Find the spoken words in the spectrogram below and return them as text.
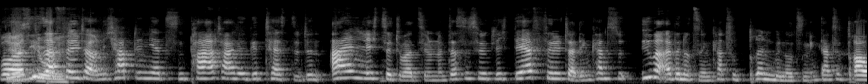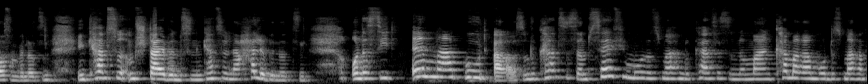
Boah, dieser durch. Filter. Und ich habe den jetzt ein paar Tage getestet in allen Lichtsituationen. Und das ist wirklich der Filter, den kannst du überall benutzen. Den kannst du drin benutzen, den kannst du draußen benutzen, den kannst du im Stall benutzen, den kannst du in der Halle benutzen. Und es sieht immer gut aus. Und du kannst es im Selfie-Modus machen, du kannst es im normalen Kameramodus machen.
